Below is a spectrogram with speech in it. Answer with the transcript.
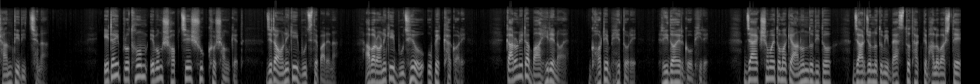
শান্তি দিচ্ছে না। এটাই প্রথম এবং সবচেয়ে সূক্ষ্ম সংকেত, যেটা অনেকেই বুঝতে পারে না। আবার অনেকেই বুঝেও উপেক্ষা করে। কারণ এটা বাহিরে নয়, ঘটে ভেতরে, হৃদয়ের গভীরে। যা একসময় তোমাকে আনন্দ দিত, যার জন্য তুমি ব্যস্ত থাকতে ভালোবাসতে,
